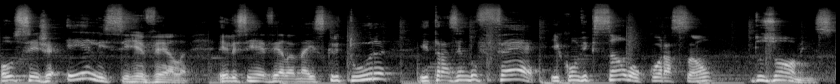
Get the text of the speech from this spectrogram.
Ou seja, ele se revela. Ele se revela na Escritura e trazendo fé e convicção ao coração dos homens.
